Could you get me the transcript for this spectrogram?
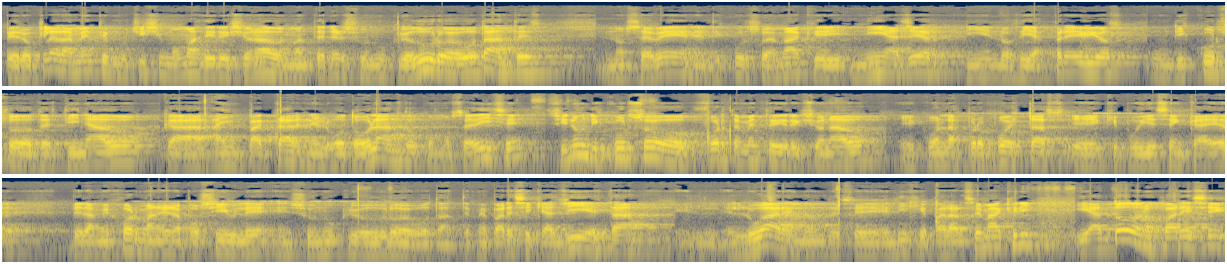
pero claramente muchísimo más direccionado en mantener su núcleo duro de votantes. No se ve en el discurso de Macri ni ayer ni en los días previos un discurso destinado a, impactar en el voto blando, como se dice, sino un discurso fuertemente direccionado eh, con las propuestas eh, que pudiesen caer de la mejor manera posible en su núcleo duro de votantes. Me parece que allí está el, lugar en donde se elige pararse Macri y a todos nos parece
